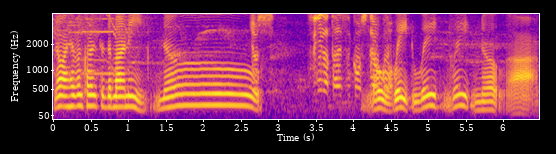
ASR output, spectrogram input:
No, I haven't collected the money. No. No, wait, wait, wait. No. Ah,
